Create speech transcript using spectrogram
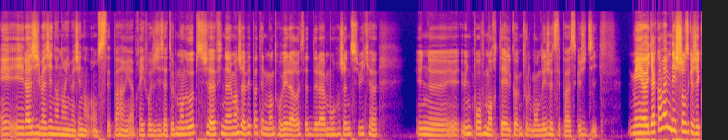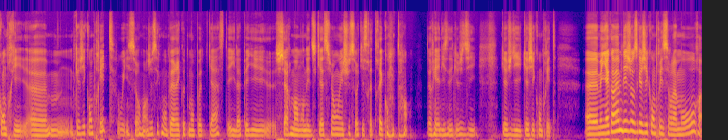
Et, là, j'imagine, non, non, imagine, on, se sépare et après, il faut que je dise à tout le monde, oups, je, finalement, j'avais pas tellement trouvé la recette de l'amour. Je ne suis qu'une une, une pauvre mortelle comme tout le monde et je ne sais pas ce que je dis. Mais euh, il y a quand même des choses que j'ai compris. Euh, que j'ai comprises, oui, sûrement. Je sais que mon père écoute mon podcast et il a payé chèrement mon éducation et je suis sûre qu'il serait très content de réaliser que je dis que j'ai compris. Euh, mais il y a quand même des choses que j'ai comprises sur l'amour.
